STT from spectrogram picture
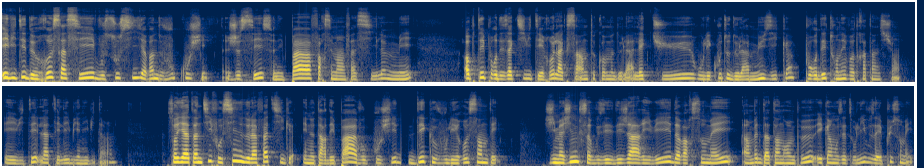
évitez de ressasser vos soucis avant de vous coucher. Je sais, ce n'est pas forcément facile, mais Optez pour des activités relaxantes comme de la lecture ou l'écoute de la musique pour détourner votre attention et évitez la télé bien évidemment. Soyez attentif aux signes de la fatigue et ne tardez pas à vous coucher dès que vous les ressentez. J'imagine que ça vous est déjà arrivé d'avoir sommeil, en fait d'attendre un peu et quand vous êtes au lit, vous n'avez plus sommeil.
